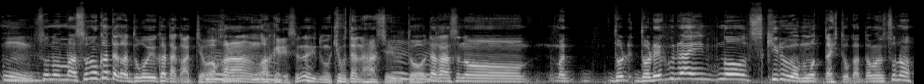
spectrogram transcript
うん、そのまあその方がどういう方かってわからうんんわけですよね、でも極端な話を言うと、うんうんだからその、まあ、どれどれぐらいのスキルを持った人かとその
